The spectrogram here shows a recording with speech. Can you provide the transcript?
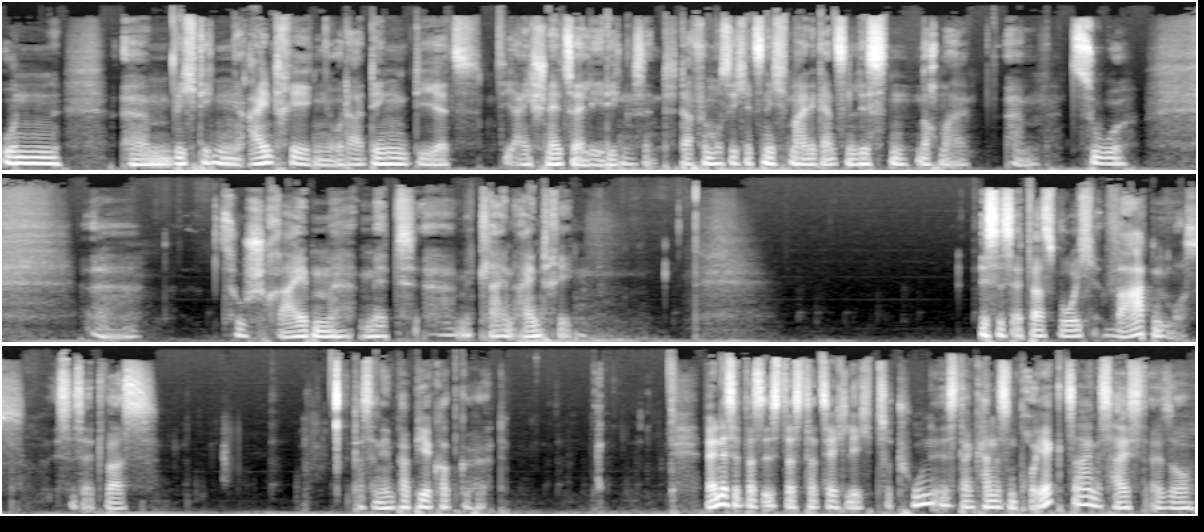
unwichtigen ähm, Einträgen oder Dingen, die jetzt, die eigentlich schnell zu erledigen sind. Dafür muss ich jetzt nicht meine ganzen Listen nochmal ähm, zu äh, zu schreiben mit, äh, mit kleinen Einträgen. Ist es etwas, wo ich warten muss? Ist es etwas, das in den Papierkorb gehört? Wenn es etwas ist, das tatsächlich zu tun ist, dann kann es ein Projekt sein. Das heißt also,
